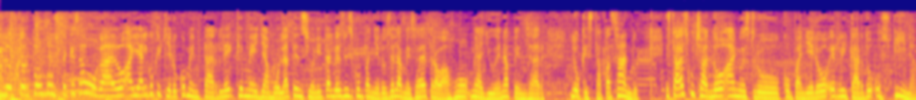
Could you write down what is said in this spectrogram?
Y doctor Pombo, usted que es abogado, hay algo que quiero comentarle que me llamó la atención y tal vez mis compañeros de la mesa de trabajo me ayuden a pensar lo que está pasando. Estaba escuchando a nuestro compañero eh, Ricardo Ospina,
